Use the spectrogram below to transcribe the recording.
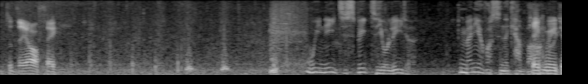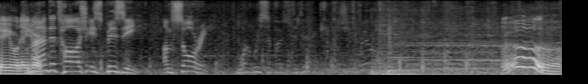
That's what they all say. We need to speak to your leader. Many of us in the camp are Take hungry. me to your leader. Commander Taj is busy. I'm sorry. What are we supposed to do? Ooh.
